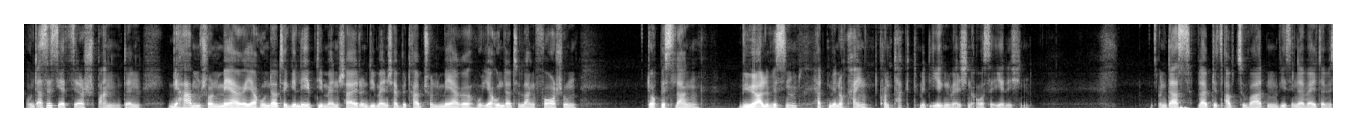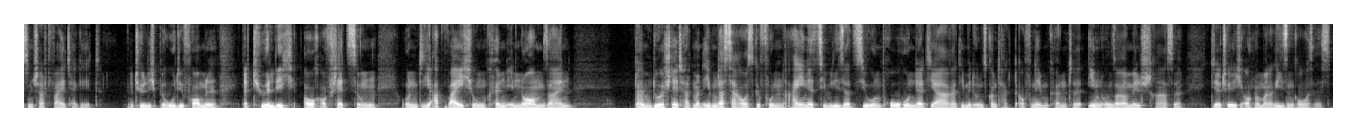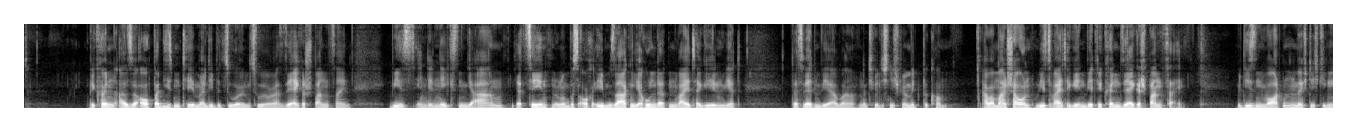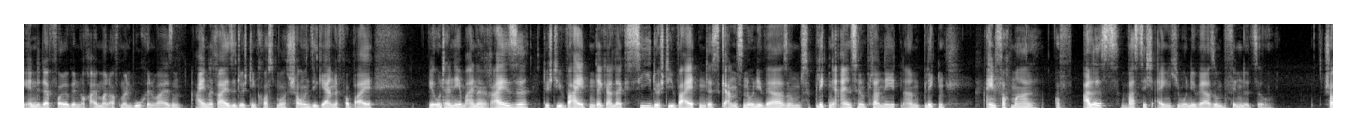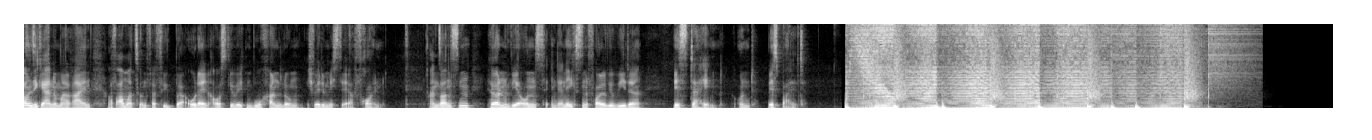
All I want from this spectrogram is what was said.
Und das ist jetzt sehr spannend, denn wir haben schon mehrere Jahrhunderte gelebt, die Menschheit, und die Menschheit betreibt schon mehrere Jahrhunderte lang Forschung. Doch bislang, wie wir alle wissen, hatten wir noch keinen Kontakt mit irgendwelchen Außerirdischen. Und das bleibt jetzt abzuwarten, wie es in der Welt der Wissenschaft weitergeht. Natürlich beruht die Formel natürlich auch auf Schätzungen und die Abweichungen können enorm sein, im Durchschnitt hat man eben das herausgefunden. Eine Zivilisation pro 100 Jahre, die mit uns Kontakt aufnehmen könnte, in unserer Milchstraße, die natürlich auch nochmal riesengroß ist. Wir können also auch bei diesem Thema, liebe Zuhörerinnen und Zuhörer, sehr gespannt sein, wie es in den nächsten Jahren, Jahrzehnten und man muss auch eben sagen Jahrhunderten weitergehen wird. Das werden wir aber natürlich nicht mehr mitbekommen. Aber mal schauen, wie es weitergehen wird. Wir können sehr gespannt sein. Mit diesen Worten möchte ich gegen Ende der Folge noch einmal auf mein Buch hinweisen. Eine Reise durch den Kosmos. Schauen Sie gerne vorbei. Wir unternehmen eine Reise durch die Weiten der Galaxie, durch die Weiten des ganzen Universums, blicken einzelne Planeten an, blicken einfach mal auf alles, was sich eigentlich im Universum befindet. So. Schauen Sie gerne mal rein, auf Amazon verfügbar oder in ausgewählten Buchhandlungen. Ich würde mich sehr freuen. Ansonsten hören wir uns in der nächsten Folge wieder. Bis dahin und bis bald.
